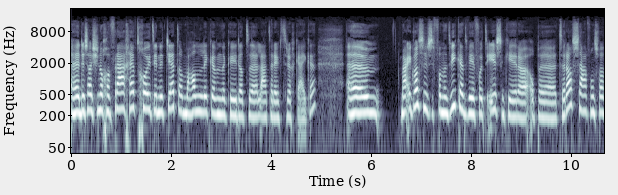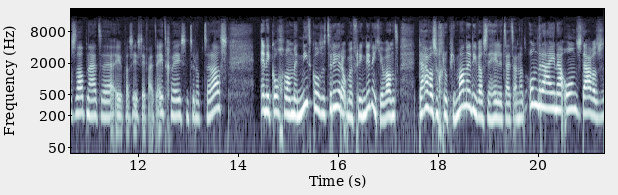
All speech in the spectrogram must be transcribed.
Uh, dus als je nog een vraag hebt, gooi het in de chat. Dan behandel ik hem. Dan kun je dat uh, later even terugkijken. Um, maar ik was dus van het weekend weer voor het eerst een keer op het terras. S'avonds was dat. Na het, ik was eerst even uit eten geweest en toen op het terras. En ik kon gewoon me niet concentreren op mijn vriendinnetje. Want daar was een groepje mannen, die was de hele tijd aan het omdraaien naar ons. Daar was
